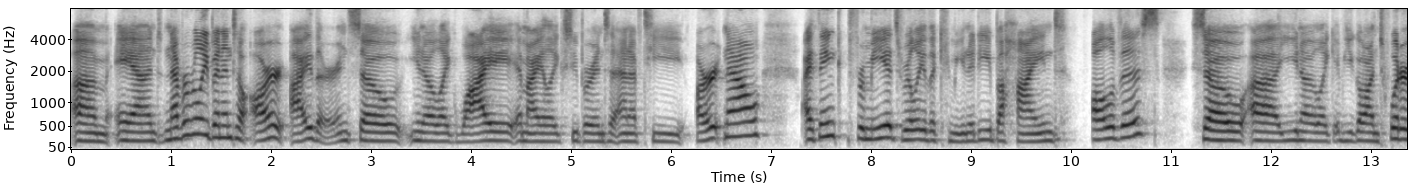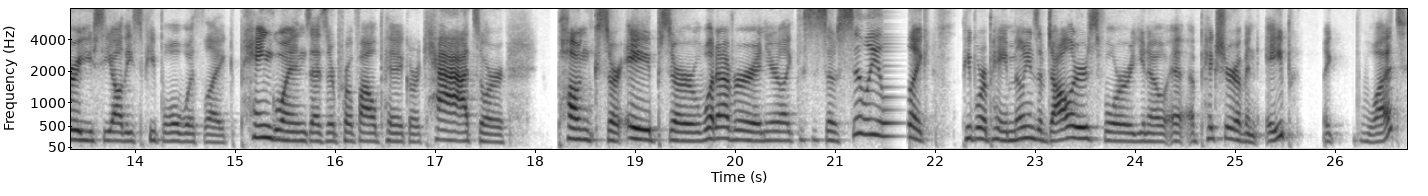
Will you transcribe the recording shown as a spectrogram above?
um, and never really been into art either. And so you know like why am I like super into NFT art now? I think for me it's really the community behind all of this. So, uh, you know, like if you go on Twitter, you see all these people with like penguins as their profile pic or cats or punks or apes or whatever. And you're like, this is so silly. Like people are paying millions of dollars for, you know, a, a picture of an ape. Like what?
